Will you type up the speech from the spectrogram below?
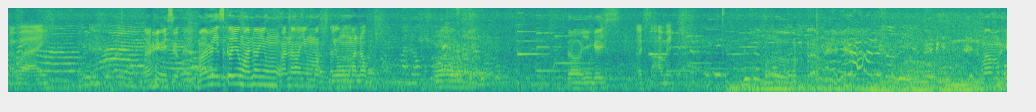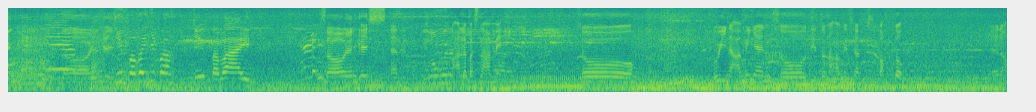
Bye-bye. Mamimiss ko. Mamimiss ko yung ano, yung ano, yung, yung manok. Manok. Oh. So, yun guys. Alis na kami. Mamay. So, yun guys. Chip, babay, Chip ah. Chip, bye-bye. So, yun guys. Nakalabas na kami. So, uwi na kami niyan. So, dito na kami sa Bakto. Yan o.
